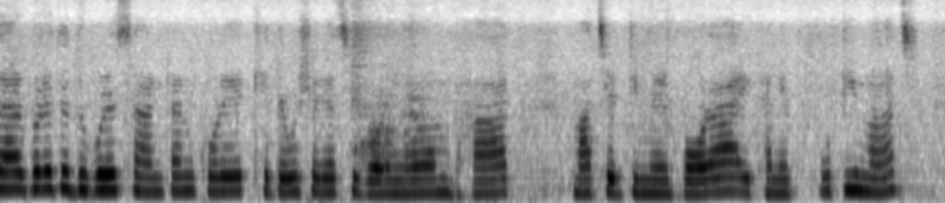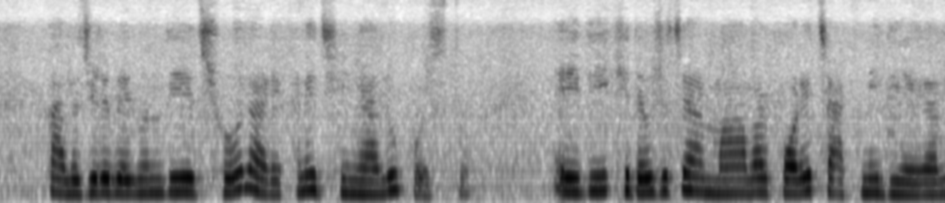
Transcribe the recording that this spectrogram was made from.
তারপরে তো দুপুরে স্নান টান করে খেতে বসে গেছি। গরম গরম ভাত, মাছের ডিমের বড়া, এখানে পুঁটি মাছ। কালো জিরে বেগুন দিয়ে ঝোল আর এখানে ঝিঙে আলু পোস্ত। এই দিয়ে খেতে বসেছে আর মা আবার পরে চাটনি দিয়ে গেল।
